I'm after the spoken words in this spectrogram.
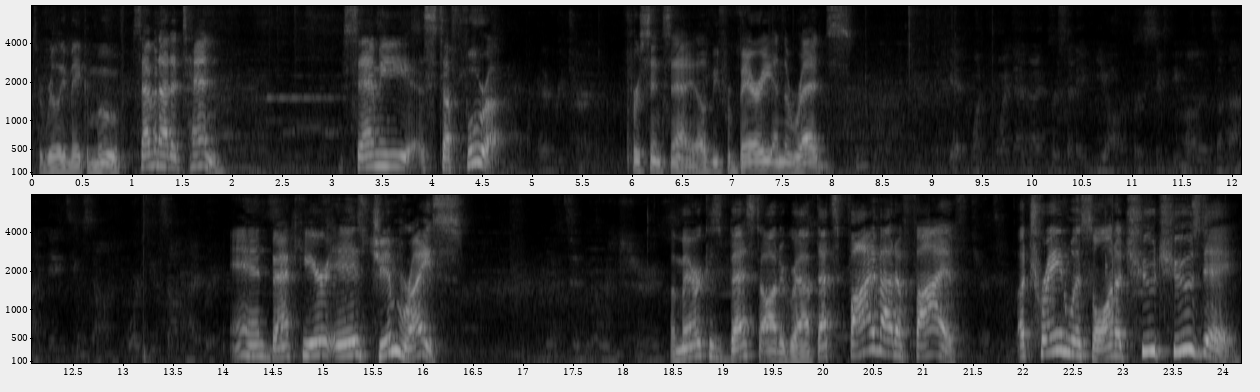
to really make a move. 7 out of 10. Sammy Stafura for Cincinnati. That'll be for Barry and the Reds. And back here is Jim Rice. America's best autograph. That's 5 out of 5. A train whistle on a Choo Tuesday.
